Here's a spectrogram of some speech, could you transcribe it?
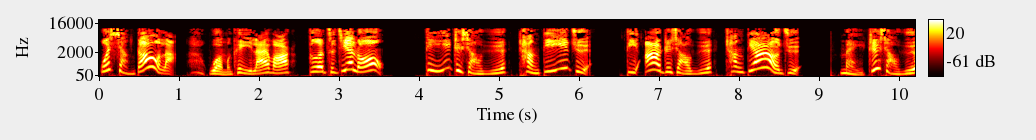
我想到了，我们可以来玩歌词接龙。第一只小鱼唱第一句，第二只小鱼唱第二句，每只小鱼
